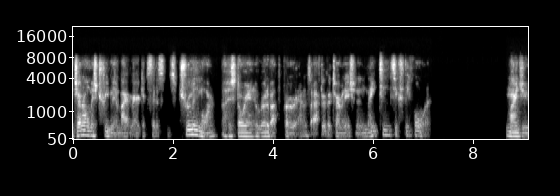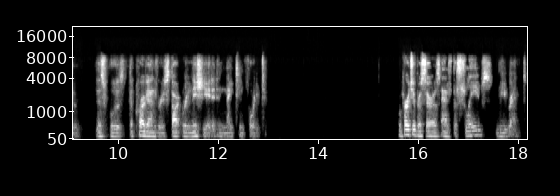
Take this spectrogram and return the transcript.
general mistreatment by American citizens. Truman Moore, a historian who wrote about the programs after their termination in 1964, mind you, this was the programs were start were initiated in 1942. Referred to Braceros as the slaves we rent.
